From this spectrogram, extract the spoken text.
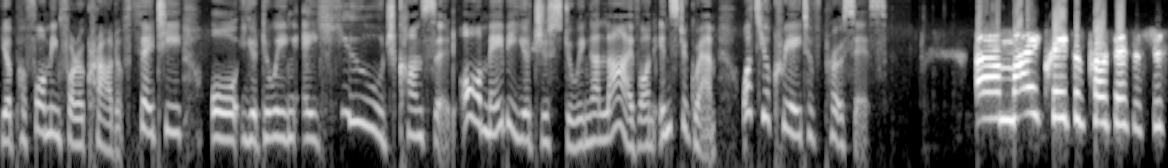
you're performing for a crowd of 30, or you're doing a huge concert, or maybe you're just doing a live on Instagram, what's your creative process? Um, my creative process is just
